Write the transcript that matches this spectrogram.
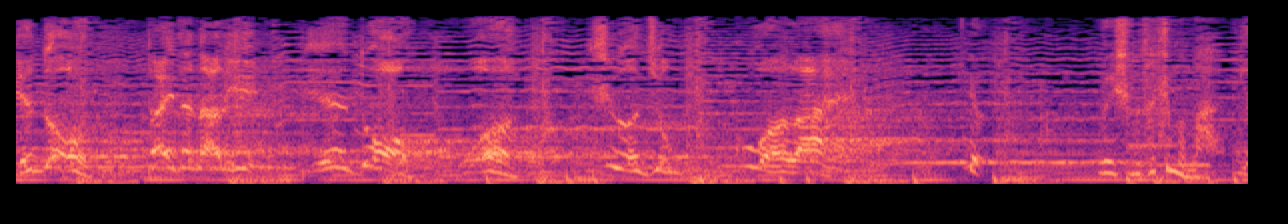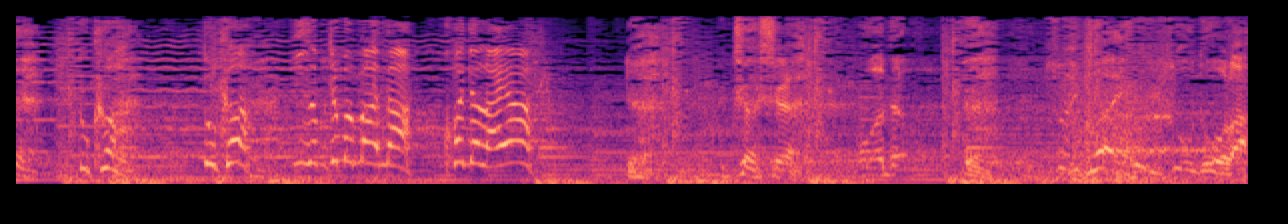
别动！待在那里，别动！我这就过来。为什么他这么慢？杜克，杜克，你怎么这么慢呢？快点来呀！这是我的最快速度了。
